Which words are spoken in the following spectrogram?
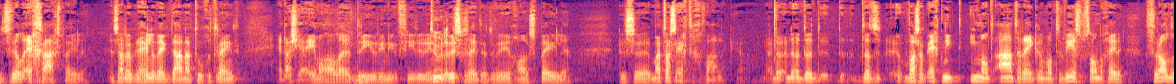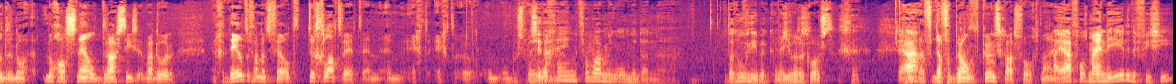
ze wilden echt graag spelen. En ze hadden ook de hele week daar naartoe getraind. En als je eenmaal drie uur, in, vier uur in de bus gezeten hebt, dan wil je gewoon spelen. Dus, maar het was echt te gevaarlijk. Ja. Ja, dat- was ook echt niet iemand aan te rekenen, want de weersomstandigheden veranderden nog, nogal snel, drastisch, waardoor een gedeelte van het veld te glad werd en, en echt, echt uh, on, Maar onbespeelbaar. zit er geen verwarming onder dan? eh? Of dat hoeft niet bij kunstgras. Weet je wat het kost? Ja. Dan, dan verbrandt het kunstgras volgens mij. Nou ja, volgens mij in de eredivisie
